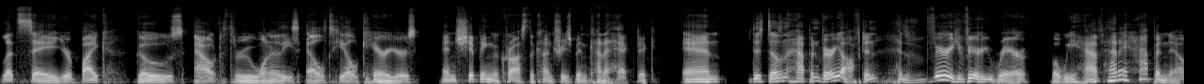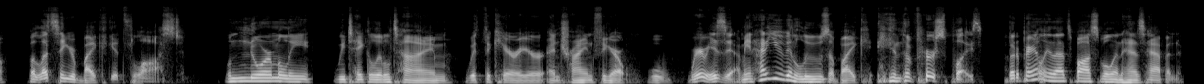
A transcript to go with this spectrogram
let's say your bike goes out through one of these LTL carriers and shipping across the country has been kind of hectic. And this doesn't happen very often. It's very, very rare, but we have had it happen now. But let's say your bike gets lost. Well, normally we take a little time with the carrier and try and figure out, well, where is it? I mean, how do you even lose a bike in the first place? But apparently that's possible and has happened.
